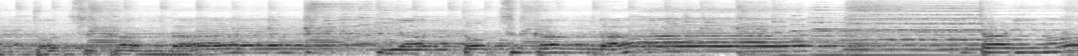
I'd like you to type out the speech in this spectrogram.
っと掴んだやっと掴んだ二人の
